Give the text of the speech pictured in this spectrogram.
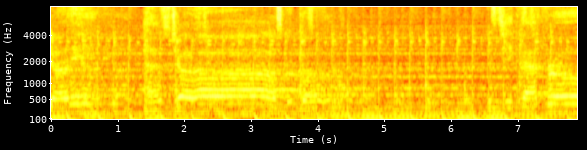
journey has just begun. Let's take that road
